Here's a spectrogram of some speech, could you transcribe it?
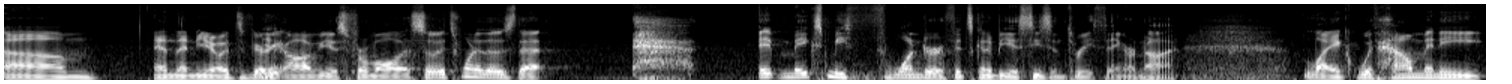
Um and then you know it's very Yeah. obvious from all that. So it's one of those that it makes me th- wonder if it's going to be a season 3 thing or not. Like with how many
